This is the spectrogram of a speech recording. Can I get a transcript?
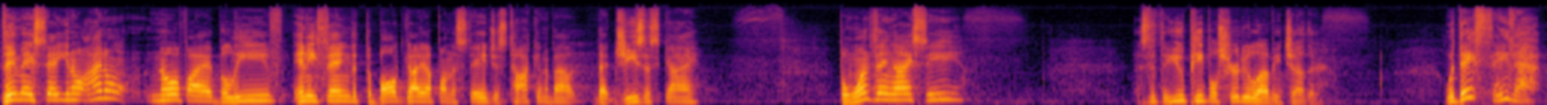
They may say, you know, I don't know if I believe anything that the bald guy up on the stage is talking about, that Jesus guy. But one thing I see is that the you people sure do love each other. Would they say that?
